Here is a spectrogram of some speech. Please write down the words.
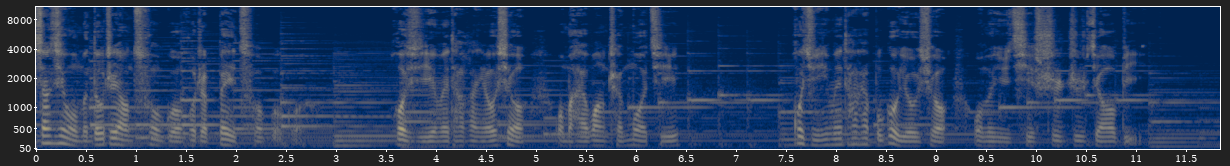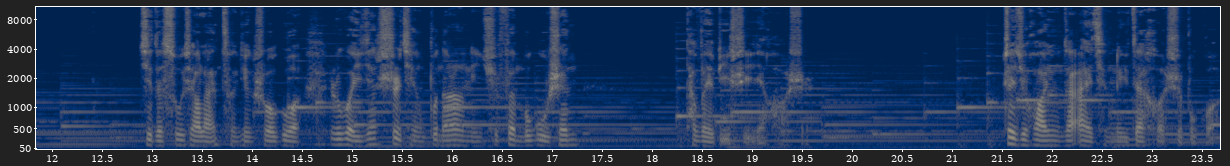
相信我们都这样错过或者被错过过。或许因为他很优秀，我们还望尘莫及；或许因为他还不够优秀，我们与其失之交臂。记得苏小懒曾经说过：“如果一件事情不能让你去奋不顾身，它未必是一件好事。”这句话用在爱情里再合适不过。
